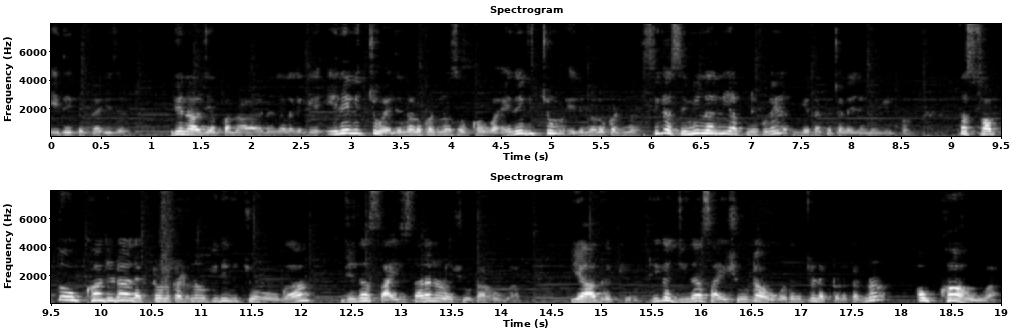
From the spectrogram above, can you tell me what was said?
ਇਹਦੇ ਕੰਪੈਰੀਜ਼ਨ ਇਹਦੇ ਨਾਲ ਜੇ ਆਪਾਂ ਨਾਲ ਵਾਲੇ ਨਾਲ ਗੱਲ ਕਰੀਏ, ਇਹਦੇ ਵਿੱਚੋਂ ਇਹਦੇ ਨਾਲੋਂ ਕੱਢਣਾ ਸੌਖਾ ਹੋਊਗਾ, ਇਹਦੇ ਵਿੱਚੋਂ ਇਹਦੇ ਨਾਲੋਂ ਕੱਢਣਾ। ਸੀਗਾ ਸਿਮਿਲਰਲੀ ਆਪਣੇ ਕੋਲੇ ਅੱਗੇ ਤੱਕ ਚਲੇ ਜਾਵਾਂਗੇ ਆਪਾਂ। ਤਾਂ ਸਭ ਤੋਂ ਔਖਾ ਜਿਹੜਾ ਇਲੈਕਟ੍ਰੋਨ ਕੱਢਣਾ ਉਹ ਕਿਹਦੇ ਵਿੱਚੋਂ ਹੋਊਗਾ? ਜਿਹਦਾ ਸਾਈਜ਼ ਸਾਰਿਆਂ ਨਾਲੋਂ ਛੋਟਾ ਹੋਊਗਾ। ਯਾਦ ਰੱਖਿਓ, ਠੀਕ ਹੈ ਜਿਹਦਾ ਸਾਈਜ਼ ਛੋਟਾ ਹੋਊਗਾ ਉਹਦੇ ਵਿੱਚੋਂ ਇਲੈਕਟ੍ਰੋਨ ਕੱਢਣਾ ਔਖਾ ਹੋਊਗਾ।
